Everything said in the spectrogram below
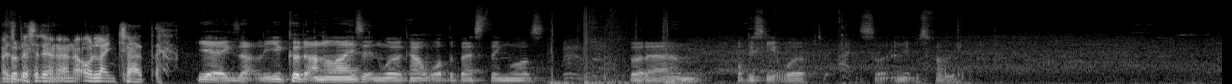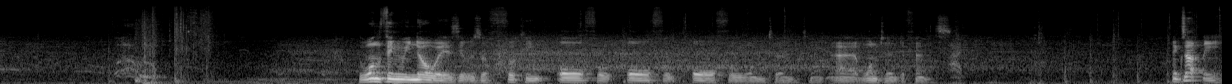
Especially on an online chat. yeah, exactly. You could analyze it and work out what the best thing was, but um, obviously it worked, so and it was fine. The one thing we know is it was a fucking awful, awful, awful one-turn, uh, one-turn defense. Exactly.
